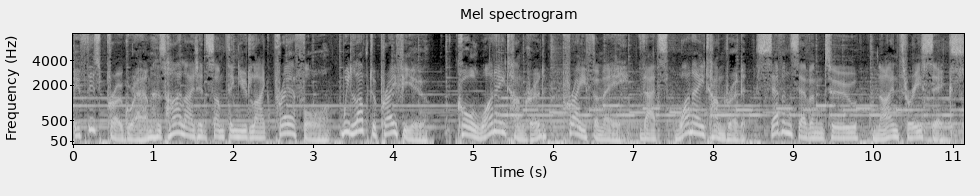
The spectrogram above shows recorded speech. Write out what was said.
If this program has highlighted something you'd like prayer for, we'd love to pray for you. Call 1 800 Pray For Me. That's 1 800 772 936.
